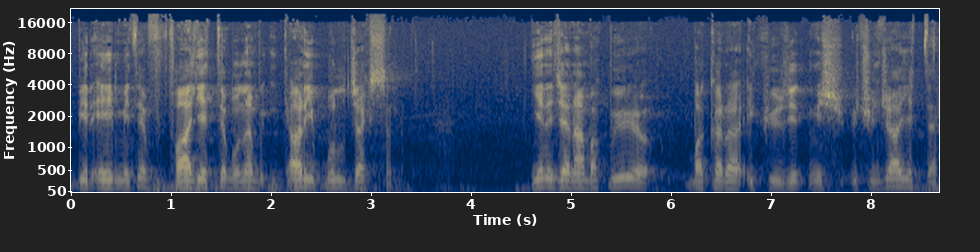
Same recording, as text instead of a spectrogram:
bir eğiminde faaliyette buna arayıp bulacaksın. Yine Cenab-ı Hak buyuruyor Bakara 273. ayette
